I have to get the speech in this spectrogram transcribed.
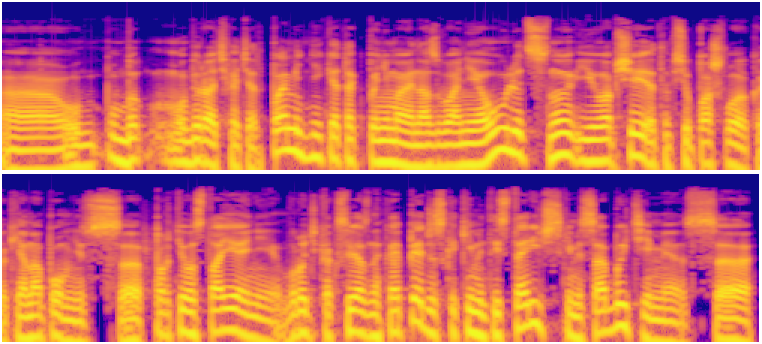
А, убирать хотят памятники, я так понимаю, названия улиц. Ну и вообще это все пошло, как я напомню, с противостояний, вроде как связанных, опять же, с какими-то историческими событиями. С...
